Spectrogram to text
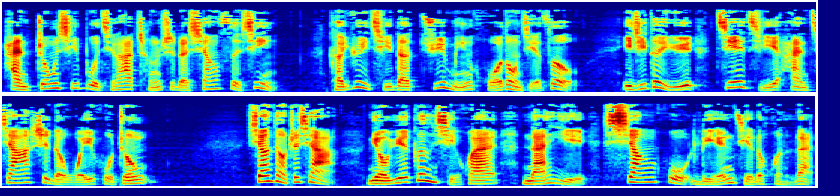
和中西部其他城市的相似性、可预期的居民活动节奏，以及对于阶级和家世的维护中。相较之下，纽约更喜欢难以相互连结的混乱。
